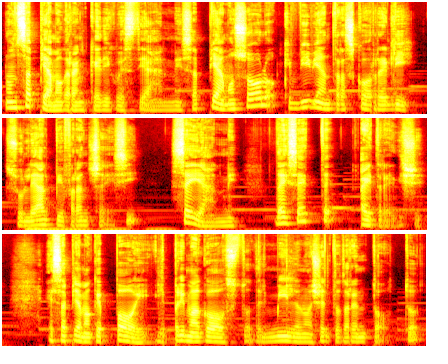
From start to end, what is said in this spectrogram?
Non sappiamo granché di questi anni, sappiamo solo che Vivian trascorre lì, sulle Alpi francesi, sei anni, dai 7 ai 13, e sappiamo che poi, il 1 agosto del 1938,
